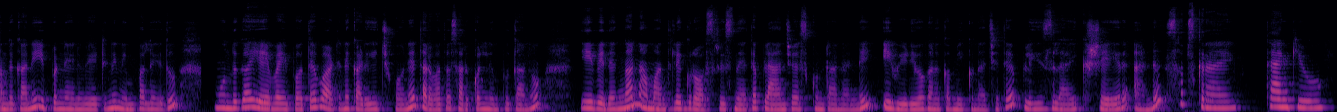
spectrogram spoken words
అందుకని ఇప్పుడు నేను వేటిని నింపలేదు. ముందుగా ఏవైపోతే వాటిని కడిగించుకొని తర్వాత సరుకులు నింపుతాను. ఈ విధంగా నా మంత్లీ గ్రాసరీస్ని అయితే ప్లాన్ చేసుకుంటానండి. ఈ వీడియో కనుక మీకు నచ్చితే please like share and subscribe. subscribe. Thank you.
